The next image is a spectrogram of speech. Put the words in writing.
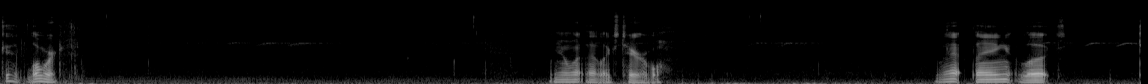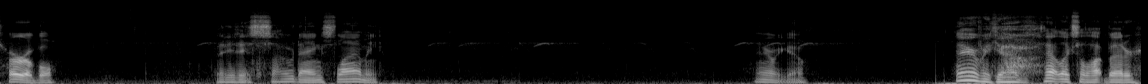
Good lord. You know what? That looks terrible. That thing looks terrible. But it is so dang slimy. There we go. There we go. That looks a lot better.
